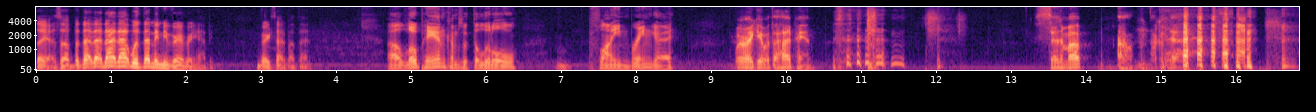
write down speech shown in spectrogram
So yeah, so but that that that that was that made me very very happy. I'm very excited about that. Uh, Lo Pan comes with the little flying brain guy. What do I get with the high pan? Set him up. I'll knock him down.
